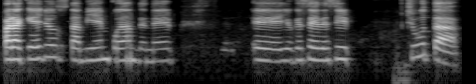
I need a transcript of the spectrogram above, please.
para que ellos también puedan tener, eh, yo qué sé, decir, chuta,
